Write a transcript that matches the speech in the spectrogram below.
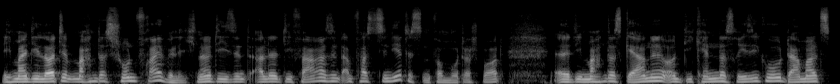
ich meine, die Leute machen das schon freiwillig. Ne? Die sind alle, die Fahrer sind am fasziniertesten vom Motorsport. Äh, die machen das gerne und die kennen das Risiko. Damals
